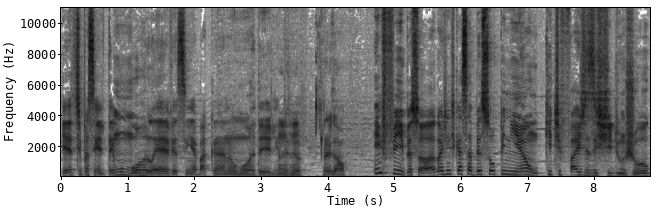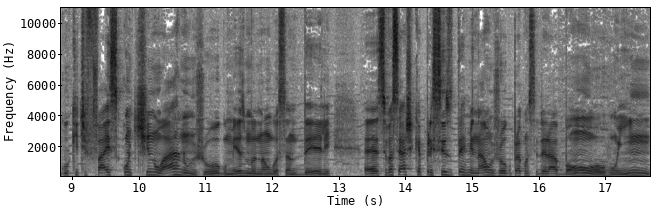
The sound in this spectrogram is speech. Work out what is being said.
E é tipo assim, ele tem um humor leve, assim, é bacana o humor dele, entendeu? Uhum. Legal. Enfim, pessoal, agora a gente quer saber sua opinião. O que te faz desistir de um jogo? O que te faz continuar num jogo, mesmo não gostando dele? É, se você acha que é preciso terminar um jogo para considerar bom ou ruim,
